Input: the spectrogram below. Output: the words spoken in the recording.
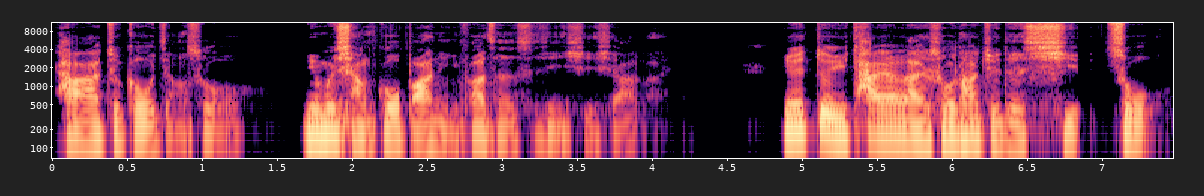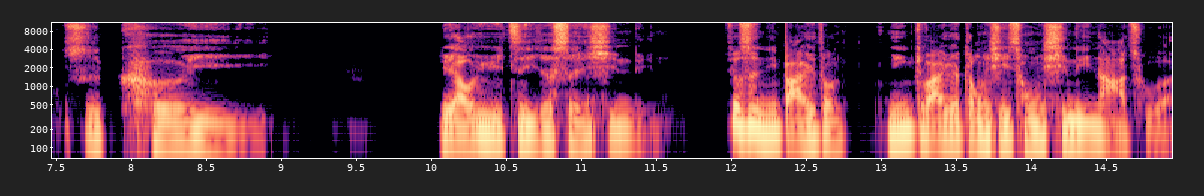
他就跟我讲说。你有没有想过把你发生的事情写下来？因为对于他来说，他觉得写作是可以疗愈自己的身心灵。就是你把一种，你把一个东西从心里拿出来，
